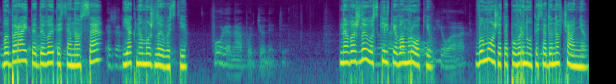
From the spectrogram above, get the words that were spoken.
Вибирайте дивитися на все як на можливості. Неважливо, скільки вам років. Ви можете повернутися до навчання.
